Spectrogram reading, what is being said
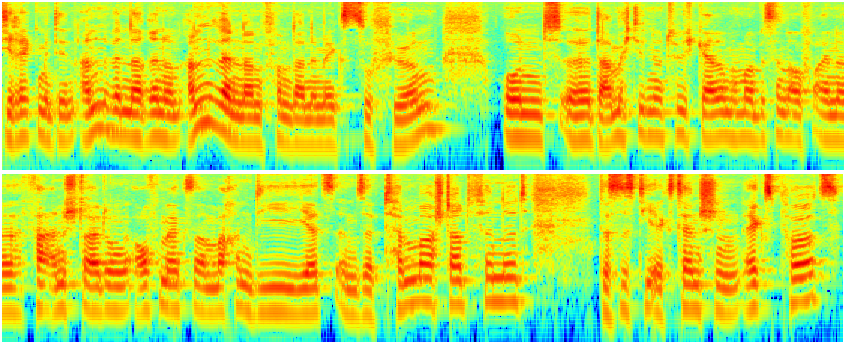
direkt mit den Anwenderinnen und Anwendern von Dynamics zu führen. Und äh, da möchte ich natürlich gerne noch mal ein bisschen auf eine Veranstaltung aufmerksam machen, die jetzt im September stattfindet. Das ist die Extension Experts.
